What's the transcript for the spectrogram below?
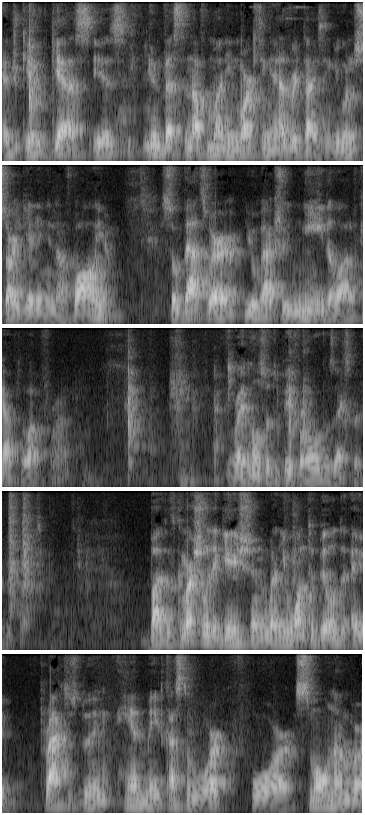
educated guess is if you invest enough money in marketing and advertising, you're going to start getting enough volume so that's where you actually need a lot of capital up front. Right, and also to pay for all of those expert reports. But with commercial litigation, when you want to build a practice doing handmade custom work for small number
